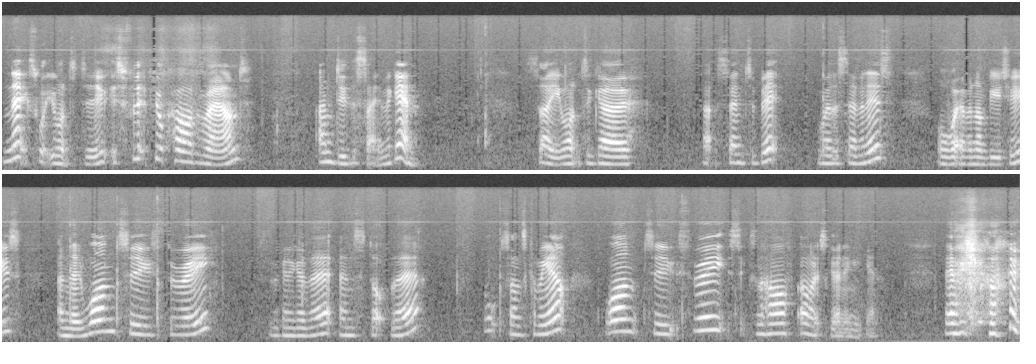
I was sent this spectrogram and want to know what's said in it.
Next what you want to do is flip your card around and do the same again. So you want to go that centre bit where the 7 is, or whatever number you choose, and then one, two, three. So we're going to go there and stop there. Oh, sun's coming out. One, two, three, six and a half. Oh, it's going in again. There we go.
